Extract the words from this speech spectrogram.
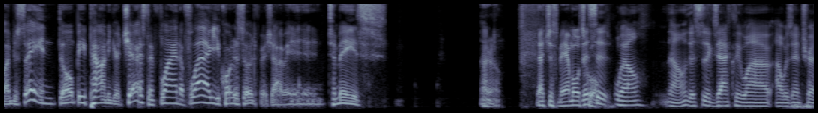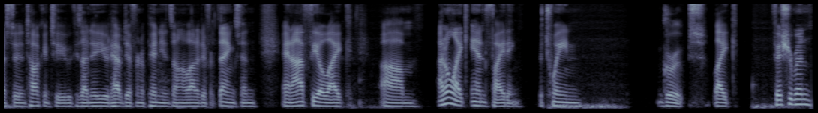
but I'm just saying, don't be pounding your chest and flying a flag. You caught a swordfish. I mean, to me, it's I don't know. That's just me. I'm old this school. is well no this is exactly why i was interested in talking to you because i knew you would have different opinions on a lot of different things and and i feel like um i don't like infighting between groups like fishermen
